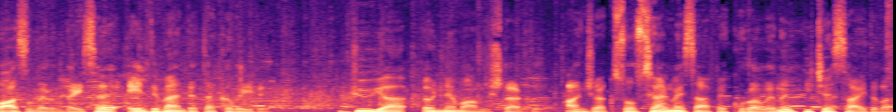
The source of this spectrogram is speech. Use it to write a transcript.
Bazılarında ise eldiven de takılıydı. Güya önlem almışlardı. Ancak sosyal mesafe kuralını hiçe saydılar.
